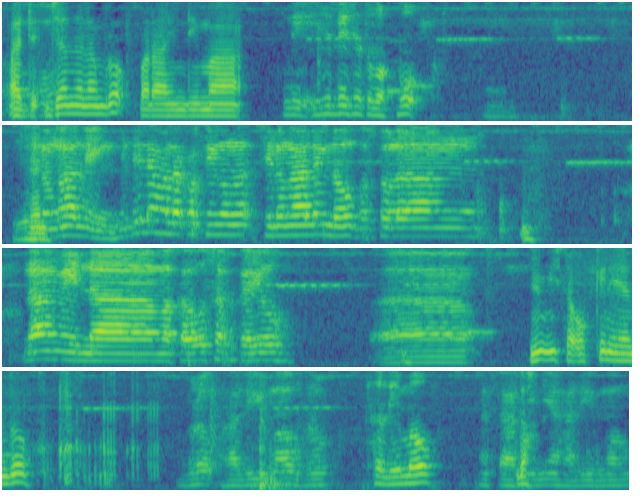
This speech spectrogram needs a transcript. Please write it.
Ah, dyan na lang bro para hindi ma... Hindi, hindi siya tumakbo. Sinungaling. Hindi naman ako sinung- sinungaling, no? Gusto lang namin na makausap kayo. Ah, Yung isa okay na yan bro. bro, halimaw, bro. Halimaw. Nasabi niya halimaw.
